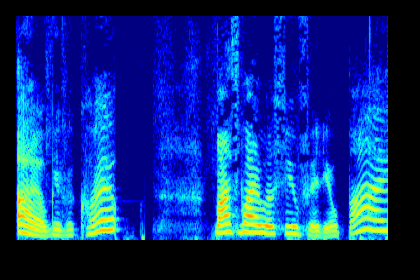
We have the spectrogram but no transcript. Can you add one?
I'll give a crap. That's with you video. Bye.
